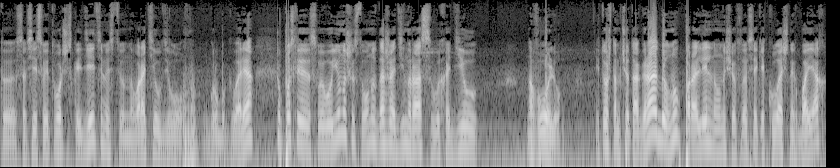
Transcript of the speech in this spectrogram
со всей своей творческой деятельностью наворотил делов, грубо говоря. После своего юношества он даже один раз выходил на волю. И тоже там что-то ограбил, ну, параллельно он еще во всяких кулачных боях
